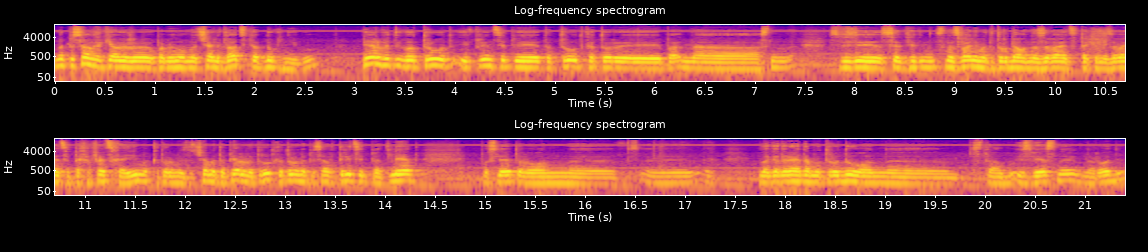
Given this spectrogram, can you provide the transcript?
Написал, как я уже упомянул в начале, 21 книгу. Первый его труд, и в принципе это труд, который на, в связи с, с названием этого труда он называется, так и называется, это Хафец Хаима, который мы изучаем. Это первый труд, который написал в 35 лет. После этого он, э, э, благодаря этому труду, он э, стал известный в народе.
